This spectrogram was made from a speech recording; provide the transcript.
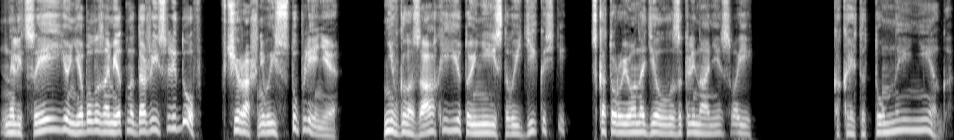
На лице ее не было заметно даже и следов вчерашнего исступления, ни в глазах ее той неистовой дикости, с которой она делала заклинания свои. Какая-то томная нега,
